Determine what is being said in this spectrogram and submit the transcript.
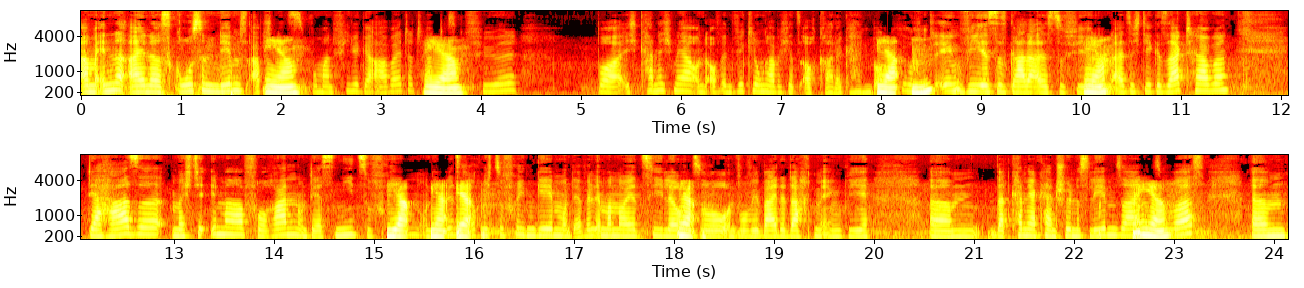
am Ende eines großen Lebensabschnitts, wo man viel gearbeitet hat, Ja. das Gefühl, boah, ich kann nicht mehr und auf Entwicklung habe ich jetzt auch gerade keinen Bock. Ja, Und mhm. irgendwie ist es gerade alles zu viel. Ja. Und als ich dir gesagt habe, der Hase möchte immer voran und der ist nie zufrieden Ja, und er ja, will sich ja. auch nicht zufrieden geben und er will immer neue Ziele und so und wo wir beide dachten irgendwie, ähm, das kann ja kein schönes Leben sein Ja. und sowas. Ähm,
